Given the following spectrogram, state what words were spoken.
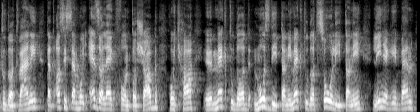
tudott válni. Tehát azt hiszem, hogy ez a legfontosabb, hogyha meg tudod mozdítani, meg tudod szólítani lényegében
